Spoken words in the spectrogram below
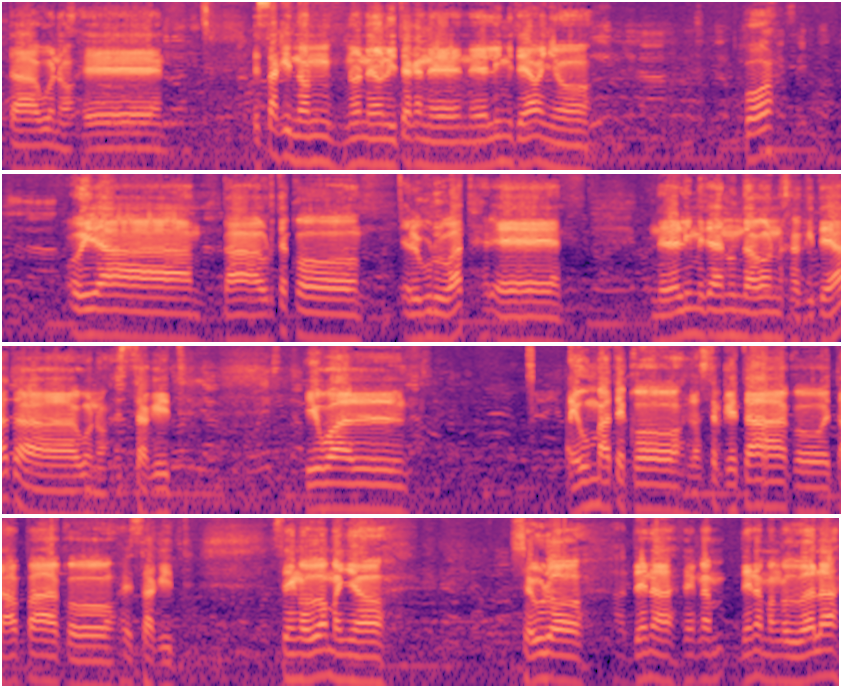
eta, bueno, e, ez dakit non, non egon litaken nire limitea, baino, po, hori da ba, urteko helburu bat, e, nire limitea nun dagoen jakitea, eta, bueno, ez dakit, igual, egun bateko lasterketak, o etapak, o ez dakit, zengo duan, baina, seguro, dena, dena, dena mango dudala,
